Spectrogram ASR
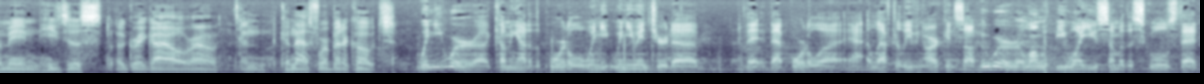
I mean, he's just a great guy all around, and couldn't ask for a better coach. When you were uh, coming out of the portal, when you when you entered uh, that, that portal uh, left or leaving Arkansas, who were along with BYU some of the schools that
